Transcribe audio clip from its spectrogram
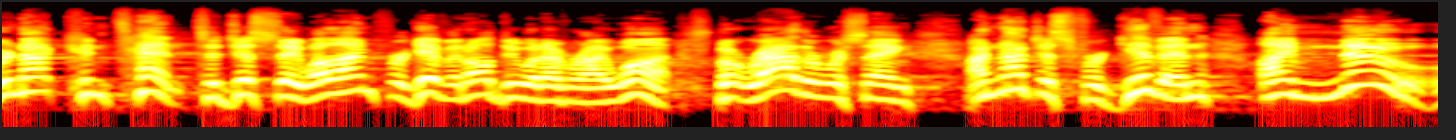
We're not content to just say, Well, I'm forgiven, I'll do whatever I want. But rather, we're saying, I'm not just forgiven, I'm new.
